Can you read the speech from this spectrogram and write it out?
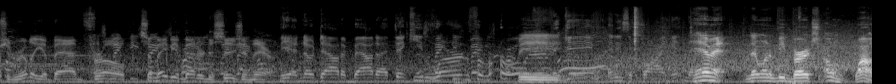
Should really a bad throw, so maybe a better decision there. Yeah, no doubt about it. I think he learned from early Be- in the game, and he's applying it now. Damn it. I didn't want to be Birch. Oh wow,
